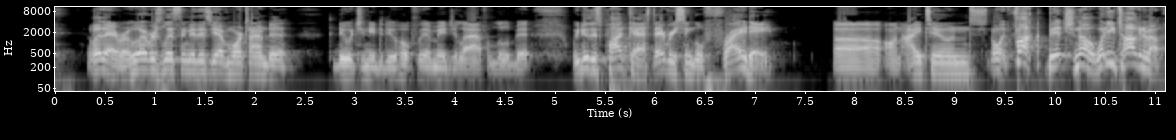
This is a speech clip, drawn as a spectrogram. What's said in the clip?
Whatever. Whoever's listening to this, you have more time to to do what you need to do. Hopefully, I made you laugh a little bit. We do this podcast every single Friday uh, on iTunes. No, wait, fuck, bitch. No, what are you talking about?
